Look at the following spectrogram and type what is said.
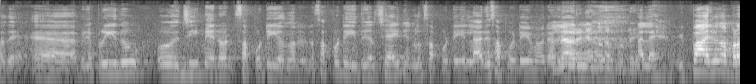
അതെ. പിന്നെ പ്രീതു ജി മേനോൻ സപ്പോർട്ട് ചെയ്യുമെന്ന് പറഞ്ഞിട്ട് സപ്പോർട്ട് ചെയ്ത് തീർച്ചയായും ഞങ്ങൾ സപ്പോർട്ട് ചെയ്യും. എല്ലാവരും സപ്പോർട്ട് ചെയ്യണം എല്ലാവരും ഞങ്ങൾ സപ്പോർട്ട് ചെയ്യും. അല്ലെ? ഇപ്പൊ ആരും നമ്മളെ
